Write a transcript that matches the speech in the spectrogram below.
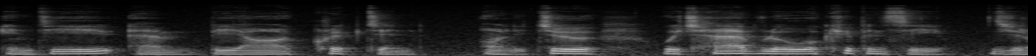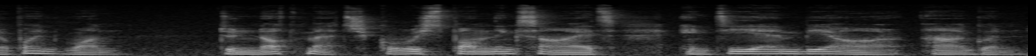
in TMBR krypton. Only two, which have low occupancy, 0.1, do not match corresponding sites in TMBR argon.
